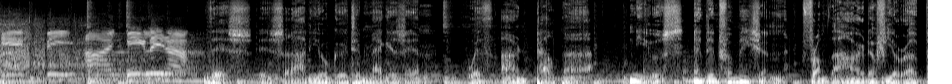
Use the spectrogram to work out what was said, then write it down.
Ich bin ein Berliner. This is Radio Goethe Magazine with Arndt Peltner. News and information from the heart of Europe.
